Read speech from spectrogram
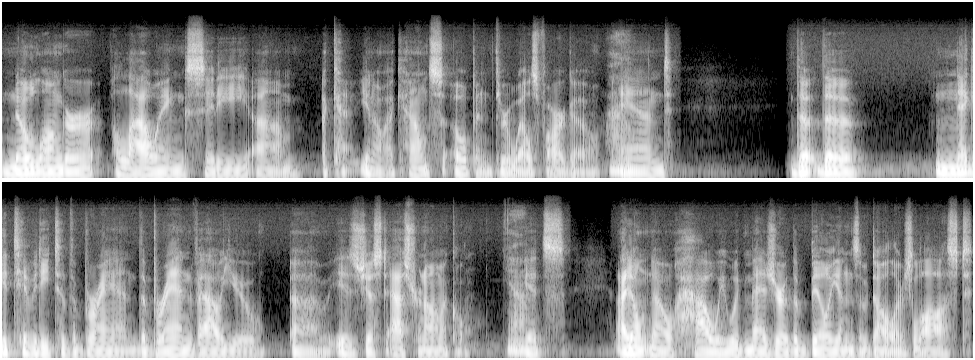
no longer allowing city, um, account, you know, accounts open through Wells Fargo, wow. and the the negativity to the brand, the brand value, uh, is just astronomical. Yeah, it's I don't know how we would measure the billions of dollars lost,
